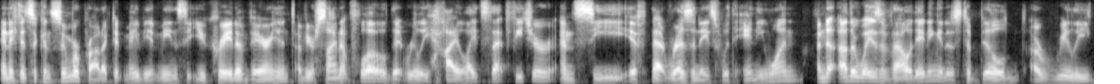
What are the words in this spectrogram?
And if it's a consumer product, it maybe it means that you create a variant of your sign-up flow that really highlights that feature and see if that resonates with anyone. And other ways of validating it is to build a really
